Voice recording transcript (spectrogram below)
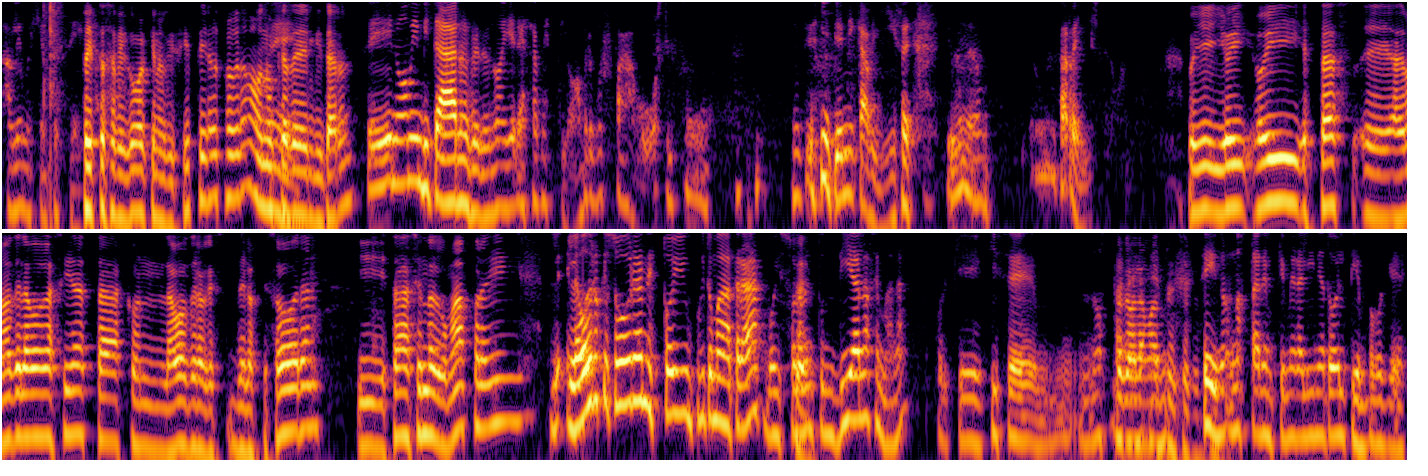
hablemos de gente seria. ¿Feito se picó porque no quisiste ir al programa o Sí. nunca te invitaron? Sí, no me invitaron, pero no era esa cuestión. Pero por favor, si eso no tiene ni pie ni cabeza. Una, para reírse. Oye, y hoy, hoy estás, eh, además de la abogacía, estás con la voz de, lo que, de los que sobran y estás haciendo algo más por ahí. En la los que sobran estoy un poquito más atrás, voy solamente un día a la semana, porque quise no estar, en, principio. sí, no, no estar en primera línea todo el tiempo, porque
